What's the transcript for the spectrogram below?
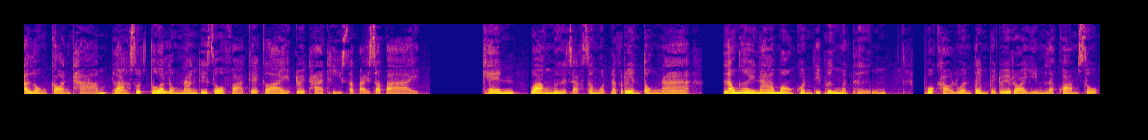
อลงกรถามพลางสุดตัวลงนั่งที่โซฟาใกล้ๆโดยท่าทีสบายๆเคนวางมือจากสมุดนักเรียนตรงหน้า แล้วเงยหน้ามองคนที่เพิ่งมาถึง พวกเขาล้วนเต็มไปด้วยรอยยิ้มและความสุข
